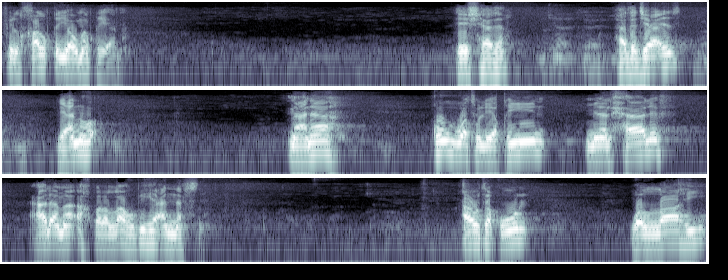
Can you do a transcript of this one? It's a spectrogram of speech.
في الخلق يوم القيامة. إيش هذا؟ هذا جائز؟ لأنه معناه قوة اليقين من الحالف على ما أخبر الله به عن نفسه. أو تقول والله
